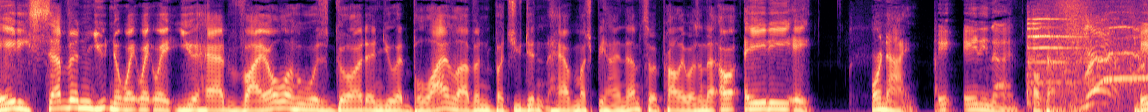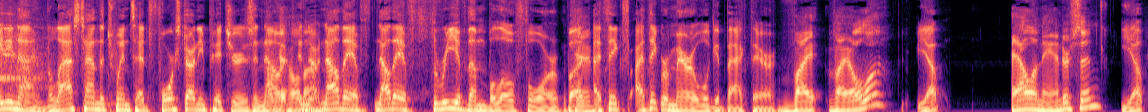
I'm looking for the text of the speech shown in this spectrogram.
87, you no wait, wait, wait. You had Viola who was good and you had bly Blyleven, but you didn't have much behind them, so it probably wasn't that. Oh, 88 or 9. Eight- 89. Okay. 89. The last time the Twins had four starting pitchers, and now Okay, now they have now they have three of them below four. But Okay. I think I think Romero will get back there. Vi- Viola, Yep. Allan Anderson, Yep.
